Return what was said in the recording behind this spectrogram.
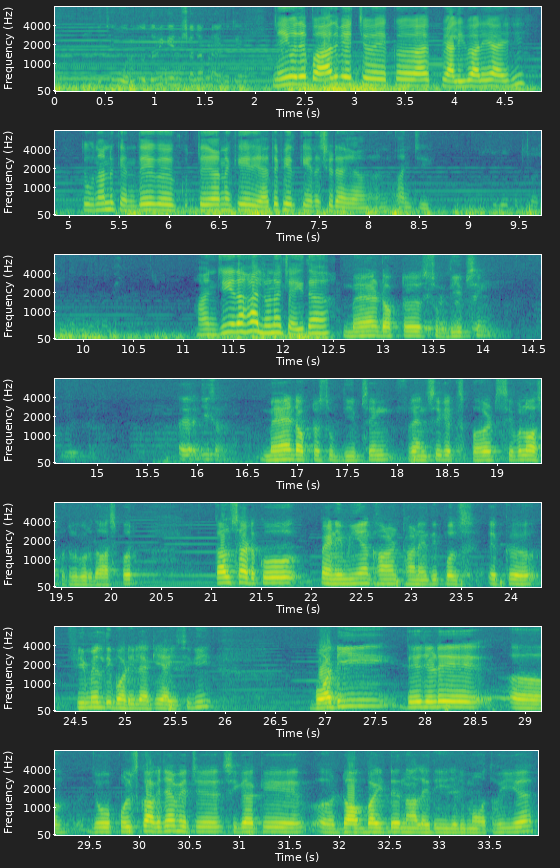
ਇੱਥੇ ਹੋਰ ਵੀ ਉਦਾਂ ਵੀ ਕਿਸੇ ਨਿਸ਼ਾਨਾ ਬਣਾਇਆ ਕੁੱਤੇ ਨੇ ਨਹੀਂ ਉਹਦੇ ਬਾਅਦ ਵਿੱਚ ਇੱਕ ਪਿਆਲੀ ਵਾਲੇ ਆਏ ਸੀ ਤੇ ਉਹਨਾਂ ਨੂੰ ਕਹਿੰਦੇ ਕਿ ਕੁੱਤਿਆਂ ਨੇ ਘੇਰਿਆ ਤੇ ਫਿਰ ਕਿਸੇ ਨੇ ਛਡਾਇਆ ਉਹਨਾਂ ਨੂੰ ਹਾਂਜੀ। ਹਾਂਜੀ ਇਹਦਾ ਹੱਲ ਹੋਣਾ ਚਾਹੀਦਾ। ਮੈਂ ਡਾਕਟਰ ਸੁਖਦੀਪ ਸਿੰਘ। ਅਹ ਜੀ ਸਰ। ਮੈਂ doctor Sukhdeep Singh forensic expert civil hospital Gurdaspur. ਕੱਲ ਸਾਡੇ ਕੋ ਭੈਣੀ ਮੀਆਂ ਖਾਨ ਥਾਣੇ ਦੀ ਪੁਲਿਸ ਇੱਕ ਫੀਮੇਲ ਦੀ ਬਾਡੀ ਲੈ ਕੇ ਆਈ ਸੀਗੀ। ਬਾਡੀ ਦੇ ਜਿਹੜੇ ਜੋ ਪੁਲਿਸ ਕਾਗਜ਼ਾਂ ਵਿੱਚ ਸੀਗਾ ਕਿ ਡੌਗ ਬਾਈਟ ਦੇ ਨਾਲ ਇਹਦੀ ਜਿਹੜੀ ਮੌਤ ਹੋਈ ਹੈ।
